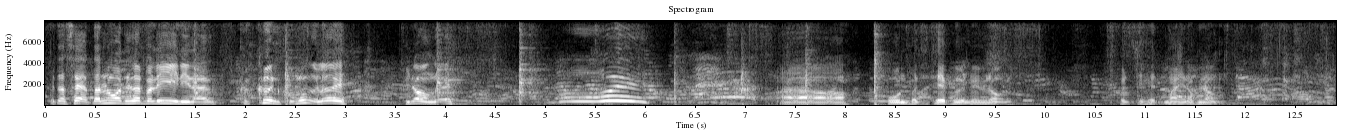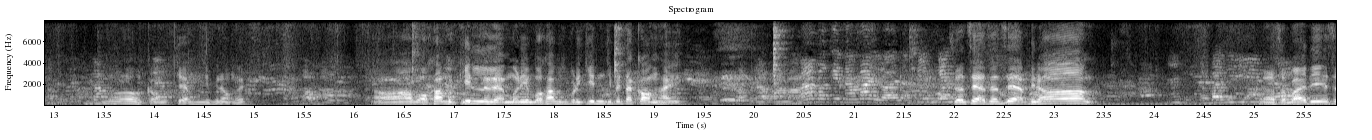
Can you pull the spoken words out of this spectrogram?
ไปตาแสบตานัวที่เฮือนบารีนี่นะคือขึ้นคู่มือเลย พี่น้องเอ้ยโอ้ยอ่าเอาเอาเอาปูนเพิ่นสิเทพื้นให้พี่น้องนี่เพิ่นสิเฮ็ดใหม่เนาะพี่น้องโอ้กล่องแจ่มนี่พี่น้องเอ้ยอ๋อบอกข้ามมากินเลยแหละมื้อนี้บอกข้ามสิบ่ได้กินสิเป็นตากล้องให้มามากินน้ำไม้ลอยละชิมกันเชิญแซ่บเชิญแซ่บพี่น้องสบายดีเออสบายดีส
